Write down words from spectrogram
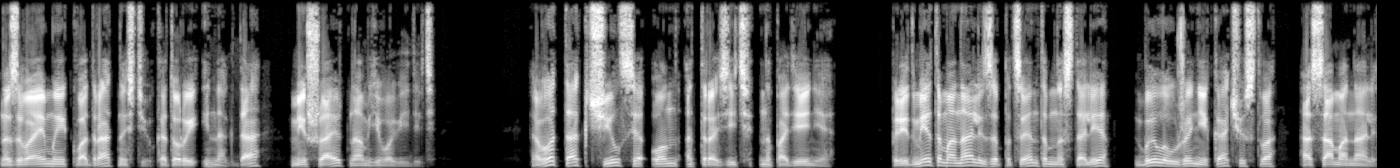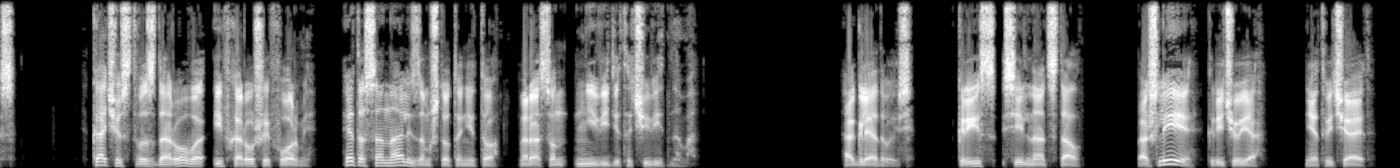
называемые квадратностью, которые иногда мешают нам его видеть. Вот так чился он отразить нападение. Предметом анализа пациентам на столе было уже не качество, а сам анализ. Качество здорово и в хорошей форме. Это с анализом что-то не то, раз он не видит очевидного. Оглядываюсь. Крис сильно отстал. «Пошли!» — кричу я. Не отвечает.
